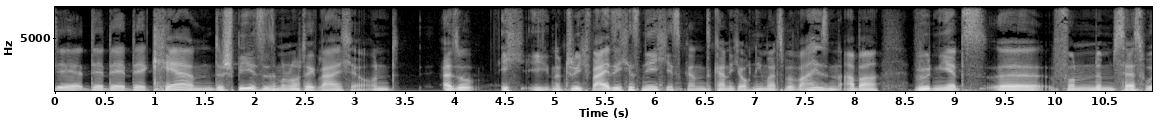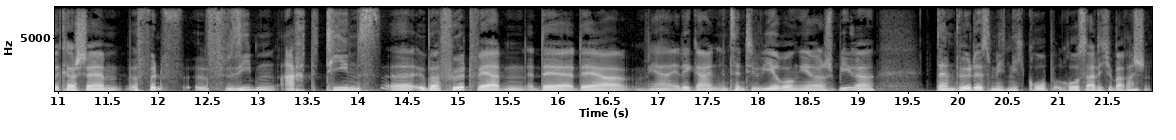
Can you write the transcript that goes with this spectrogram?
der, der, der, der Kern des Spiels ist immer noch der gleiche. Und also ich, ich, natürlich weiß ich es nicht, es kann, kann ich auch niemals beweisen, aber würden jetzt äh, von einem Seth Wickersham fünf, sieben, acht Teams äh, überführt werden der, der ja, illegalen Incentivierung ihrer Spieler, dann würde es mich nicht grob, großartig überraschen.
